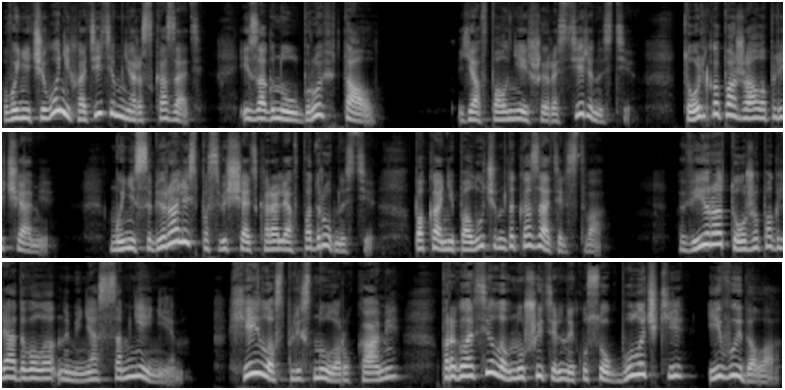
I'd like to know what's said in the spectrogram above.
«Вы ничего не хотите мне рассказать?» – изогнул бровь Тал. Я в полнейшей растерянности только пожала плечами. Мы не собирались посвящать короля в подробности, пока не получим доказательства. Вера тоже поглядывала на меня с сомнением. Хейла всплеснула руками, проглотила внушительный кусок булочки и выдала.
